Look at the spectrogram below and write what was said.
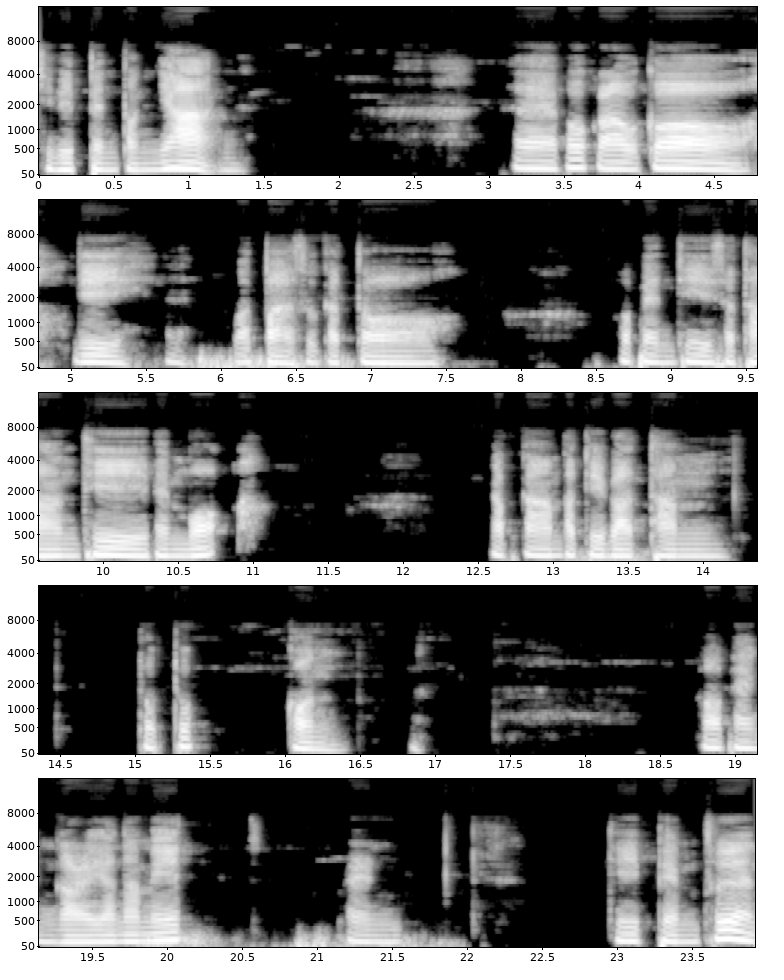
ชีวิตเป็นตนยากแต่พวกเราก็ดีวัดป่าสุกโตก็เป็นที่สถานที่เป็นเหมาะ กับการปฏิบัติธรรมทุกๆคน ก็เป็นกัลยาณมิตร เป็นที่เป็นเพื่อน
